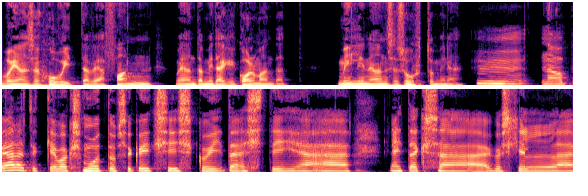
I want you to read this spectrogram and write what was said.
või on see huvitav ja fun või on ta midagi kolmandat? Milline on see suhtumine mm,? no pealetökkivaks muutub see kõik siis, kui tõesti äh, näiteks äh, kuskil äh,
